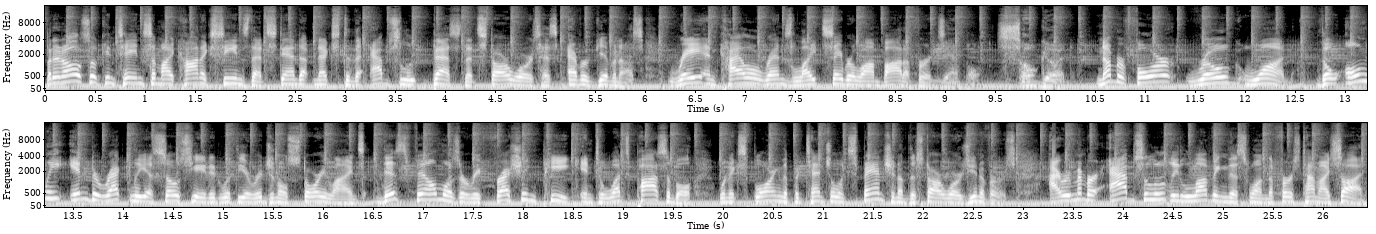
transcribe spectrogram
But it also contains some iconic scenes that stand up next to the absolute best that Star Wars has ever given us. Rey and Kylo Ren's lightsaber lambada, for example. So good. Number four, Rogue One. Though only indirectly associated with the original storylines, this film was a refreshing peek into what's possible when exploring the potential expansion of the Star Wars universe. I remember absolutely loving this one the first time I saw it.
